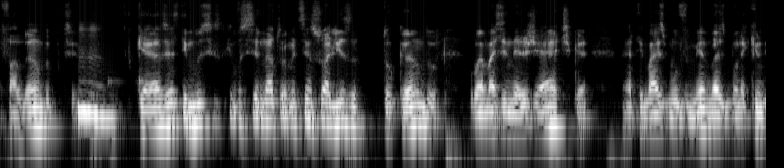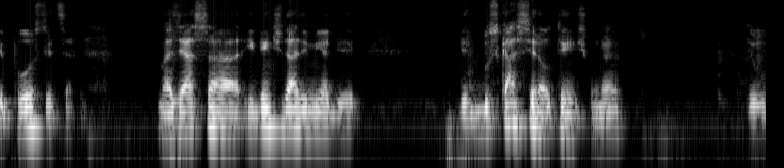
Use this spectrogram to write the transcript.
falando. Porque, uhum. porque, às vezes tem músicas que você naturalmente sensualiza tocando, ou é mais energética, né, tem mais movimento, mais bonequinho de posto, etc. Mas essa identidade minha de, de buscar ser autêntico, né? Eu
